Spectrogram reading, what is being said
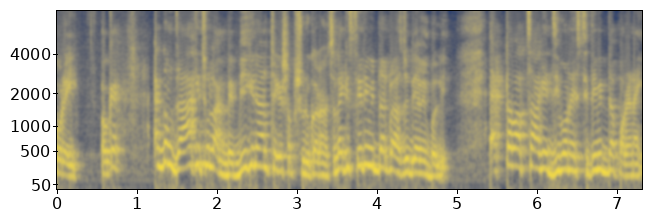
করেই। ওকে একদম যা কিছু লাগবে বিগিনার থেকে সব শুরু করা হয়েছে। লাইক স্থিতিবিদ্যার ক্লাস যদি আমি বলি, একটা বাচ্চা আগে জীবনে স্থিতিবিদ্যা পড়ে নাই।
